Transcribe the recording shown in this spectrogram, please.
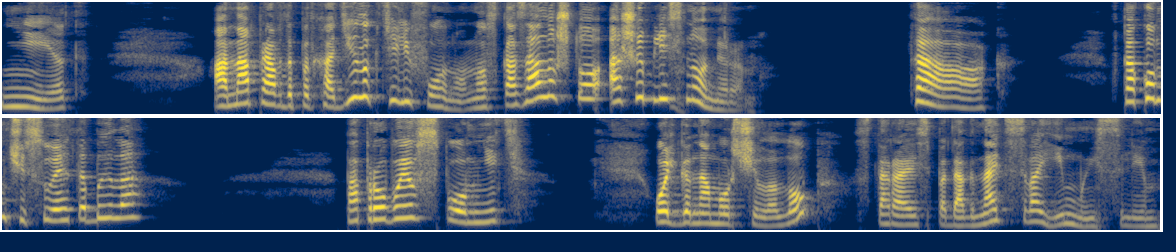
«Нет». Она, правда, подходила к телефону, но сказала, что ошиблись номером. «Так, в каком часу это было?» «Попробую вспомнить». Ольга наморщила лоб, стараясь подогнать свои мысли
